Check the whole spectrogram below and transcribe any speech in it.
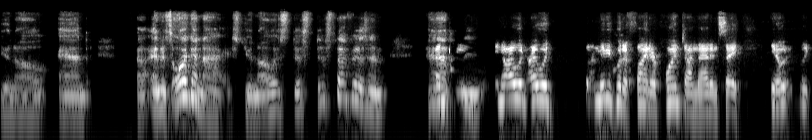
you know, and uh, and it's organized, you know. It's this this stuff isn't happening. And, you know, I would I would maybe put a finer point on that and say, you know, like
